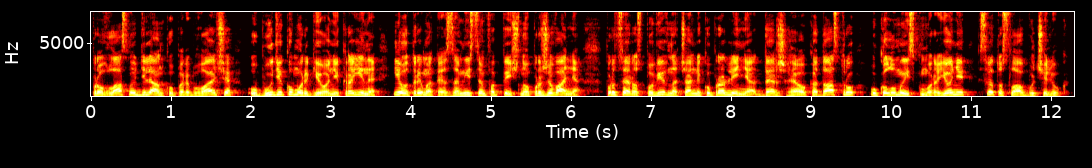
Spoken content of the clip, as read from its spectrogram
про власну ділянку, перебуваючи у будь-якому регіоні країни, і отримати за місцем фактичного проживання. Про це розповів начальник управління Держгеокадастру у Коломийському районі Святослав Бучелюк.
